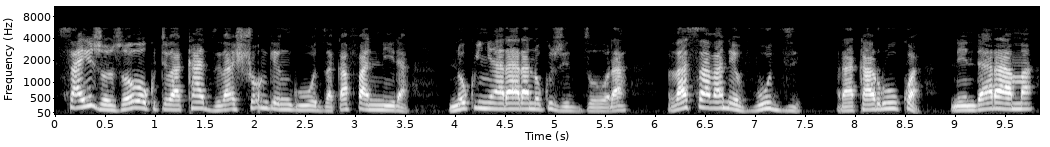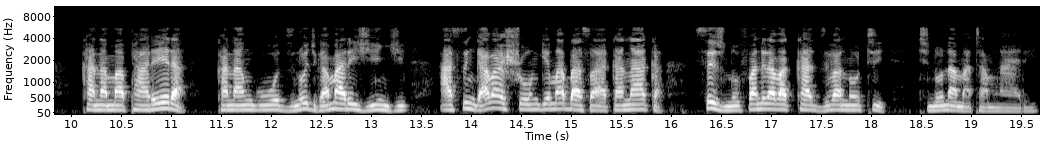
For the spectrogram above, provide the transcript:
saizvozvowo kuti vakadzi vashonge nguo dzakafanira nokunyarara nokuzvidzora vasava nevhudzi rakarukwa nendarama kana maparera kana nguo dzinodya mari zhinji asi ngavashonge mabasa akanaka sezvinofanira vakadzi vanoti tinonamata mwari.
